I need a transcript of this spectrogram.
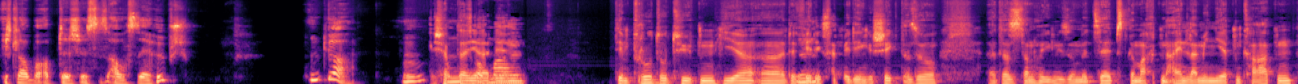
ich glaube optisch ist es auch sehr hübsch und ja. Hm, ich habe da ja den, den Prototypen hier, äh, der mhm. Felix hat mir den geschickt, also äh, das ist dann irgendwie so mit selbstgemachten, einlaminierten Karten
